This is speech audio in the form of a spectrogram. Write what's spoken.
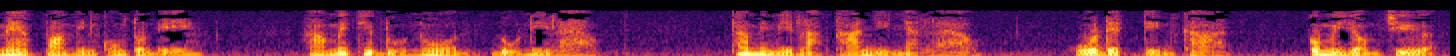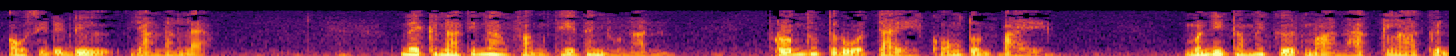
แม้ความเห็นของตนเอง หาไม่เทียบดูโน่นดูนี่แล้ว ถ้าไม่มีหลักฐานยืนยันแล้ว หัวเด็ดตีนขาดก็ไม่ยอมเชื่อเอาสิดื้ออย่างนั้นแหละ ในขณะที่นั่งฟังเทศท่านอยู่นั้น พร้อมต้องตรวจใจของตนไป มันยิ่งทำให้เกิดมานักล้าขึ้น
